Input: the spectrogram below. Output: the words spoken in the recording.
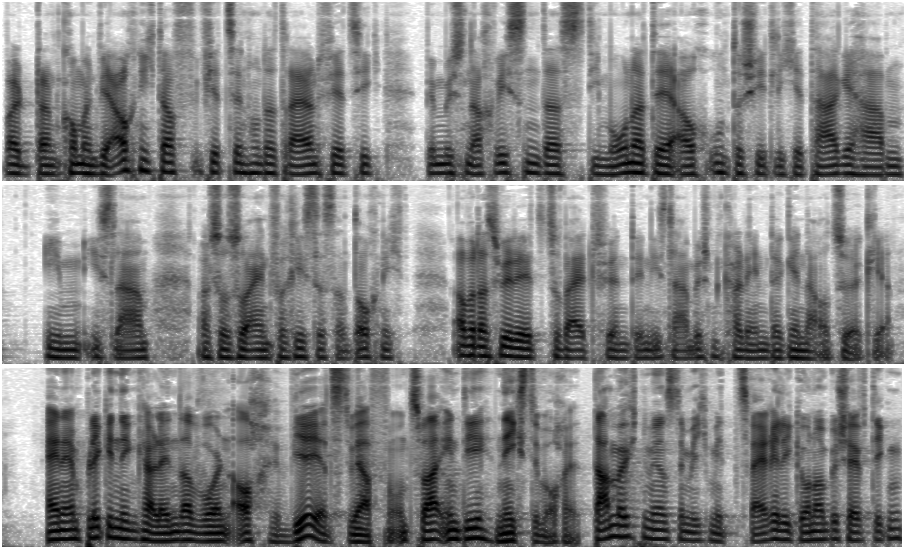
weil dann kommen wir auch nicht auf 1443. Wir müssen auch wissen, dass die Monate auch unterschiedliche Tage haben im Islam, also so einfach ist das dann doch nicht. Aber das würde jetzt zu weit führen, den islamischen Kalender genau zu erklären. Einen Blick in den Kalender wollen auch wir jetzt werfen, und zwar in die nächste Woche. Da möchten wir uns nämlich mit zwei Religionen beschäftigen,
